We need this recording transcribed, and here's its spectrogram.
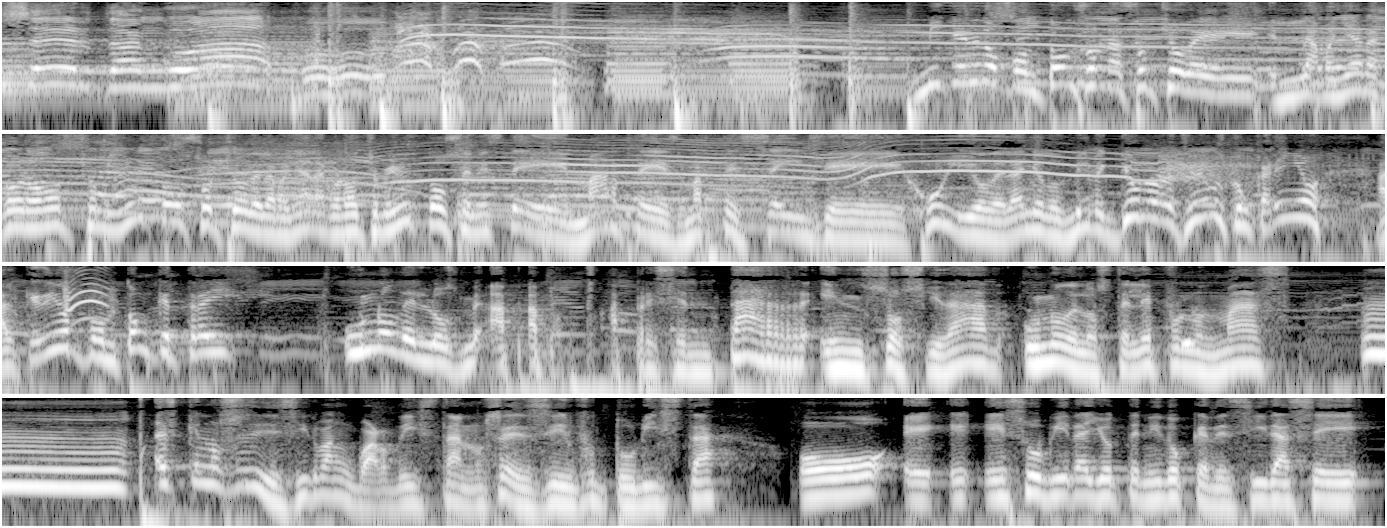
ser tan guapo. Mi querido Pontón, son las 8 de la mañana con 8 minutos, 8 de la mañana con 8 minutos en este martes, martes 6 de julio del año 2021. Recibimos con cariño al querido Pontón que trae uno de los, a, presentar en sociedad uno de los teléfonos más, mm, es que no sé si decir vanguardista, no sé decir futurista, o eh, eh, eso hubiera yo tenido que decir hace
